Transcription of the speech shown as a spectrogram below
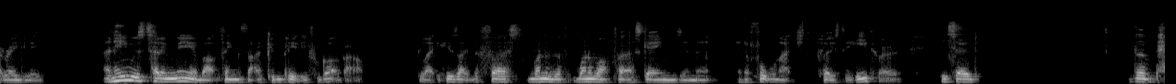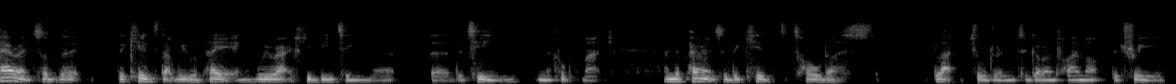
uh, regularly. And he was telling me about things that I completely forgot about. Like he's like the first one of the one of our first games in a in a football match close to Heathrow. He said the parents of the the kids that we were playing, we were actually beating the, the, the team in the football match, and the parents of the kids told us black children to go and climb up the tree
